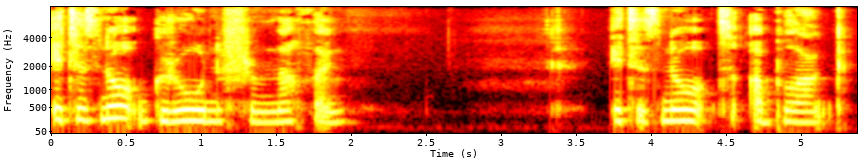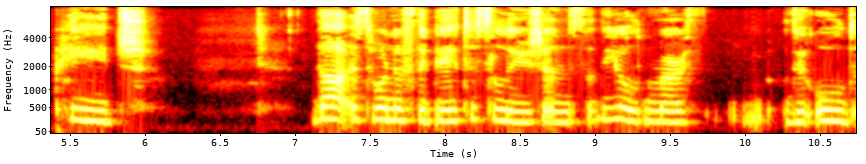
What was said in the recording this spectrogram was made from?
It is not grown from nothing. It is not a blank page. That is one of the greatest illusions that the old mirth, the old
